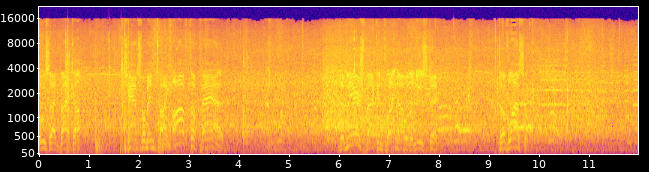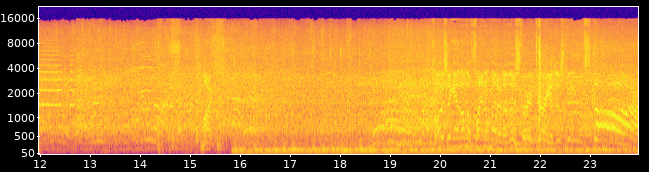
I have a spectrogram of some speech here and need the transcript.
Moves that back up. Chance from in tight. Off the pad. Demers' back in play now with a new stick. To Vlasic. Martin. Closing in on the final minute of this third period. This score!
